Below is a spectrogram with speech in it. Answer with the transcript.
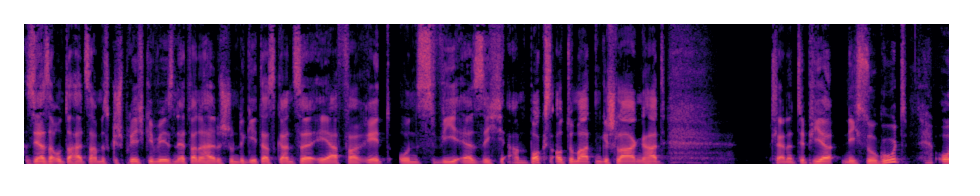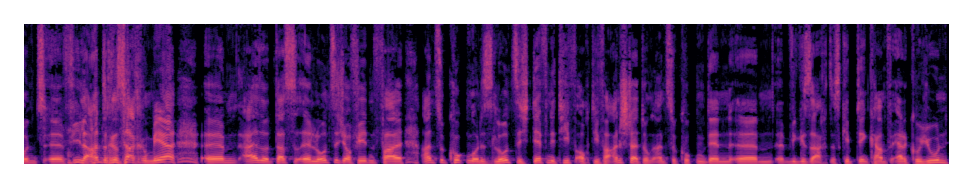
Sehr, sehr unterhaltsames Gespräch gewesen. Etwa eine halbe Stunde geht das Ganze. Er verrät uns, wie er sich am Boxautomaten geschlagen hat. Kleiner Tipp hier, nicht so gut und äh, viele andere Sachen mehr. Ähm, also das äh, lohnt sich auf jeden Fall anzugucken und es lohnt sich definitiv auch die Veranstaltung anzugucken, denn ähm, wie gesagt, es gibt den Kampf Erkoyun,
